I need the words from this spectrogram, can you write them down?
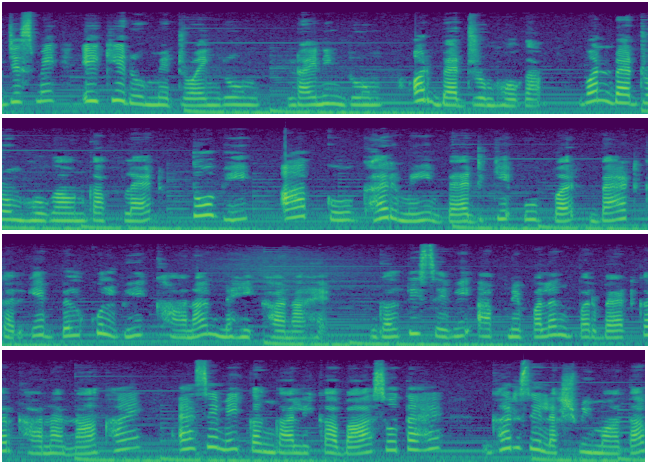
जिसमें एक ही रूम में ड्राइंग रूम डाइनिंग रूम और बेडरूम होगा। वन बेडरूम होगा उनका फ्लैट तो भी आपको घर में बेड के ऊपर बैठ करके बिल्कुल भी खाना नहीं खाना है। गलती से भी आपने पलंग पर बैठकर खाना ना खाएँ, ऐसे में कंगाली का बास होता है। घर से लक्ष्मी माता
